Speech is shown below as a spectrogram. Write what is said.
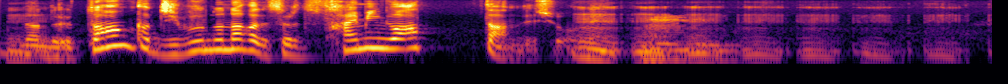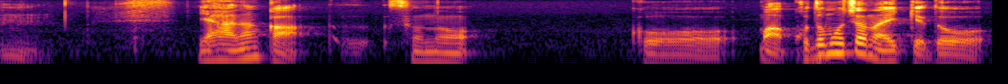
なんだけどなんか自分の中でそれタイミングがあったんでしょうね。いやなんかそのこうまあ子供じゃないけど、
